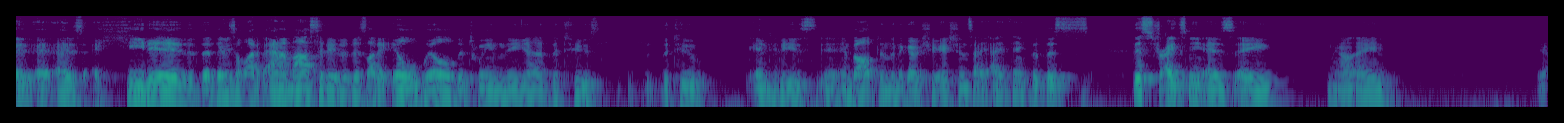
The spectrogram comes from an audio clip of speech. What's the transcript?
as a heated that there's a lot of animosity that there's a lot of ill will between the uh, the two the two entities involved in the negotiations. I, I think that this this strikes me as a you know a yeah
